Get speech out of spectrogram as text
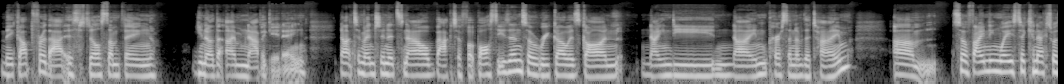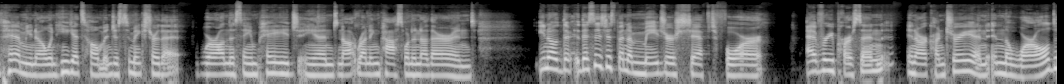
make up for that is still something, you know, that I'm navigating. Not to mention it's now back to football season. So Rico is gone 99% of the time. Um, so finding ways to connect with him, you know, when he gets home and just to make sure that we're on the same page and not running past one another. And, you know, th- this has just been a major shift for every person in our country and in the world.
